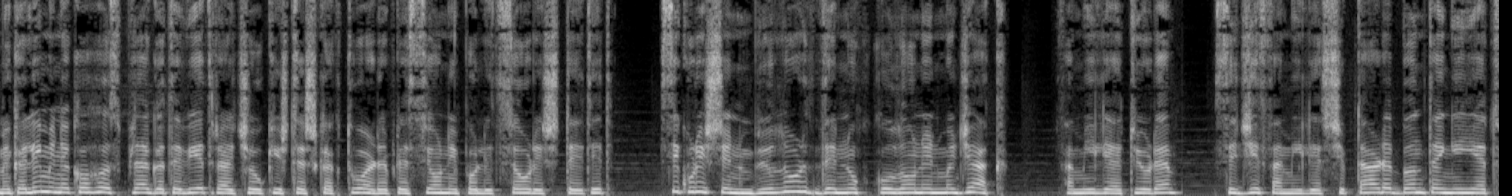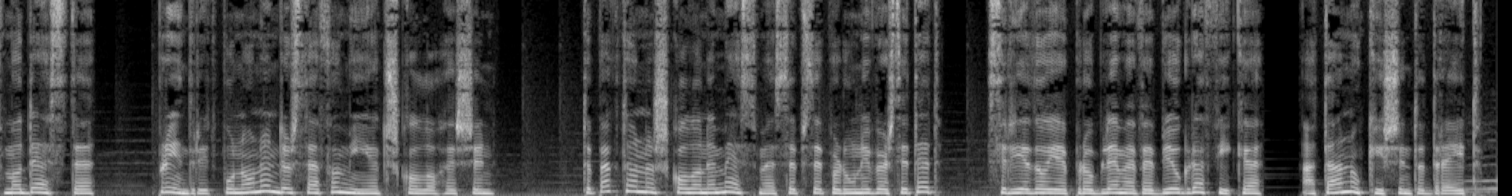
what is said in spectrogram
Me kalimin e kohës, plagët e vjetra që u kishte shkaktuar represioni policor i shtetit, sikur ishin mbyllur dhe nuk kullonin më gjak. Familja e tyre, si gjithë familjet shqiptare, bënte një jetë modeste, Prindërit punonin ndërsa fëmijët shkolloheshin. Të paktën në shkollën e mesme, sepse për universitet, si rrjedhojë e problemeve biografike, ata nuk kishin të drejtë.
